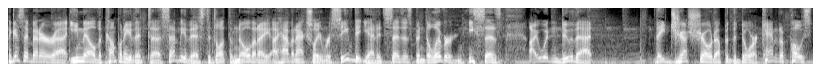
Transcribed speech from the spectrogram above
I guess I better uh, email the company that uh, sent me this to let them know that I, I haven't actually received it yet. It says it's been delivered. And he says, I wouldn't do that. They just showed up at the door. Canada Post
